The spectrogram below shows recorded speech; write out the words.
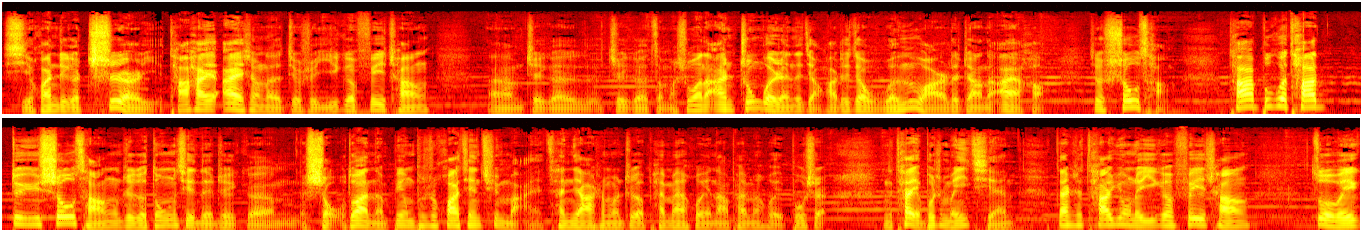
喜欢这个吃而已，他还爱上了就是一个非常，嗯，这个这个怎么说呢？按中国人的讲话，这叫文玩的这样的爱好，就收藏。他不过他对于收藏这个东西的这个手段呢，并不是花钱去买，参加什么这拍卖会那拍卖会，不是，他也不是没钱，但是他用了一个非常作为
